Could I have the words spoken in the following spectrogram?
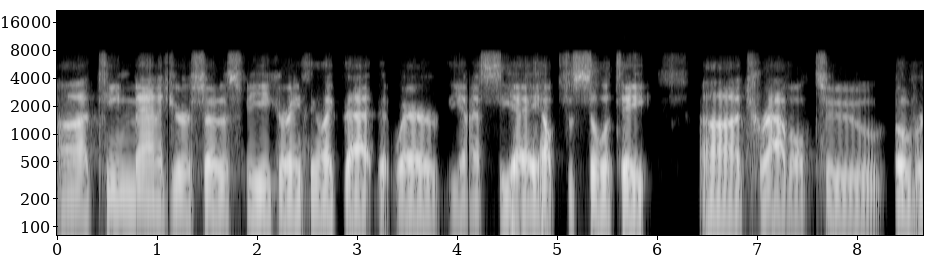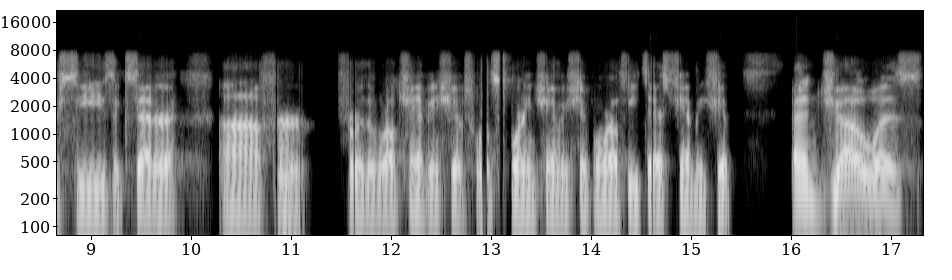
uh, team manager, so to speak, or anything like that, that where the NSCA helped facilitate uh, travel to overseas, et cetera, uh, for for the World Championships, World Sporting Championship, and World FITASC Championship. And Joe was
